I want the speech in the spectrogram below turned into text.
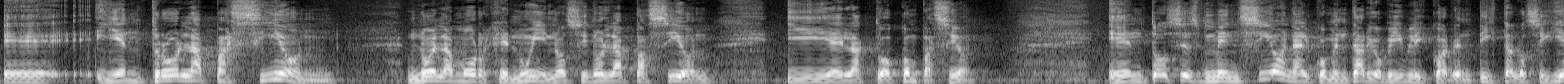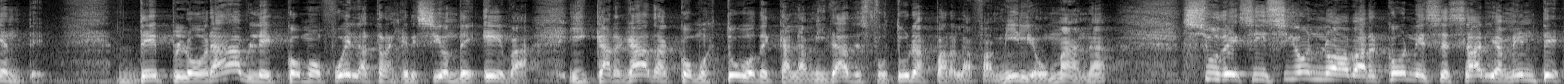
eh, y entró la pasión, no el amor genuino, sino la pasión, y él actuó con pasión. Entonces menciona el comentario bíblico adventista lo siguiente, deplorable como fue la transgresión de Eva y cargada como estuvo de calamidades futuras para la familia humana, su decisión no abarcó necesariamente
